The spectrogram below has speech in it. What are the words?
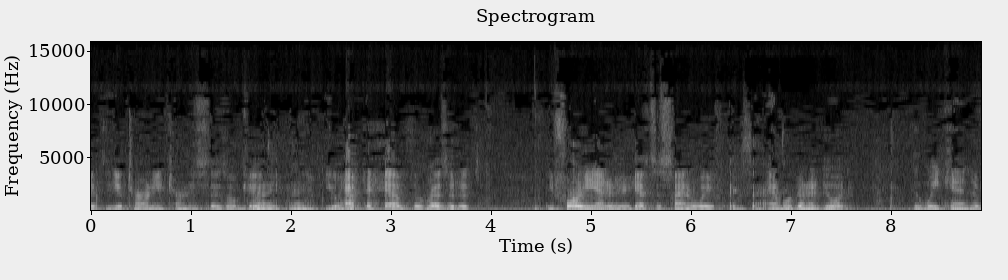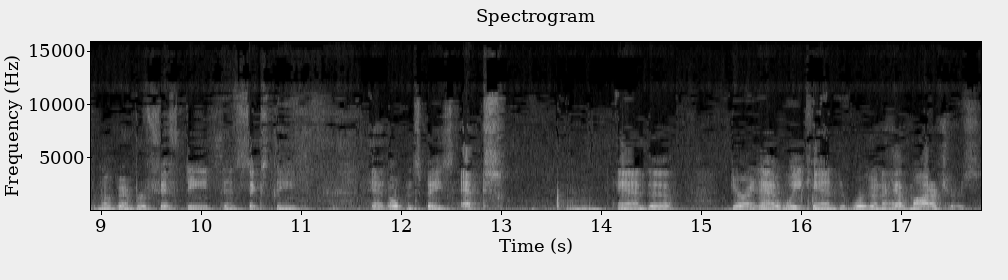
if the attorney, attorney says, okay, Right, right. you have to have the resident, before he enters, he has to sign a waiver. Exactly. And we're going to do it the weekend of November 15th and 16th at Open Space X. And uh, during that weekend, we're going to have monitors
